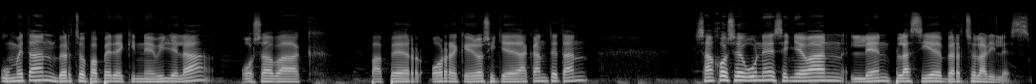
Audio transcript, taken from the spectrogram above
Umetan bertso paperekin nebilela, osabak paper horrek erosite da kantetan, San Jose egune zein eban lehen plazie bertsolarilez.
